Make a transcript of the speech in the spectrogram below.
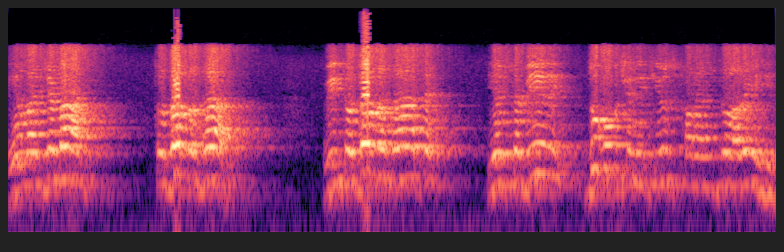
I ovaj džemat to dobro zna. Vi to dobro znate, jer ste bili dugo učenici Jusufa na Izdula Alehi.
